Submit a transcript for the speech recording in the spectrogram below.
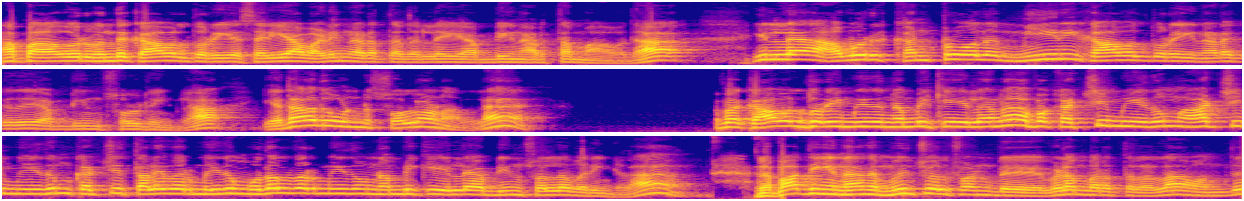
அப்போ அவர் வந்து காவல்துறையை சரியாக வழி நடத்தவில்லை அப்படின்னு அர்த்தமாகுதா? இல்லை அவர் கண்ட்ரோலை மீறி காவல்துறை நடக்குது அப்படின்னு சொல்கிறீங்களா ஏதாவது ஒன்று சொல்லணும்ல. இப்போ காவல்துறை மீது நம்பிக்கை இல்லைன்னா அப்போ கட்சி மீதும் ஆட்சி மீதும் கட்சி தலைவர் மீதும் முதல்வர் மீதும் நம்பிக்கை இல்லை அப்படின்னு சொல்ல வரீங்களா? இதில் பார்த்தீங்கன்னா இந்த மியூச்சுவல் ஃபண்டு விளம்பரத்துலலாம் வந்து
